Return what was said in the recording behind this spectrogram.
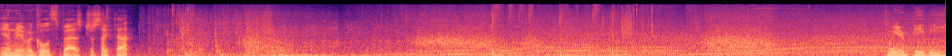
And we have a gold spaz just like that. Come here, baby.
